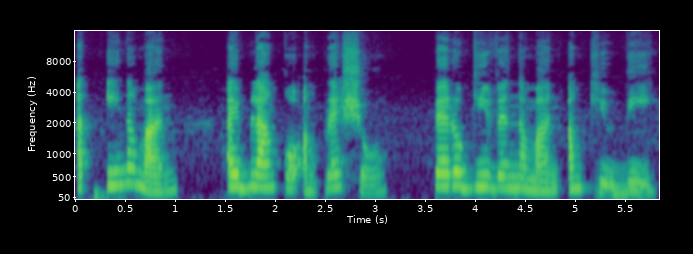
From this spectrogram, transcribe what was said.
at E naman ay blanco ang presyo pero given naman ang QD.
